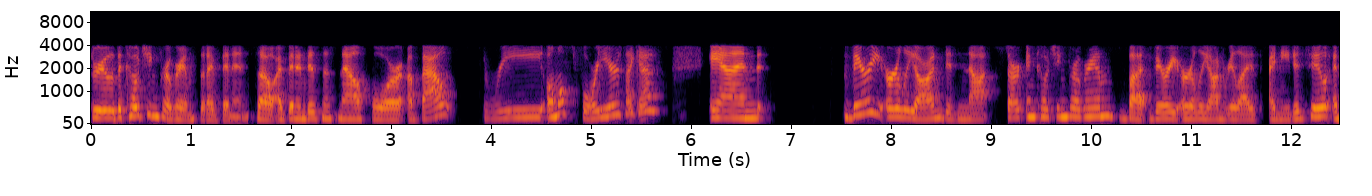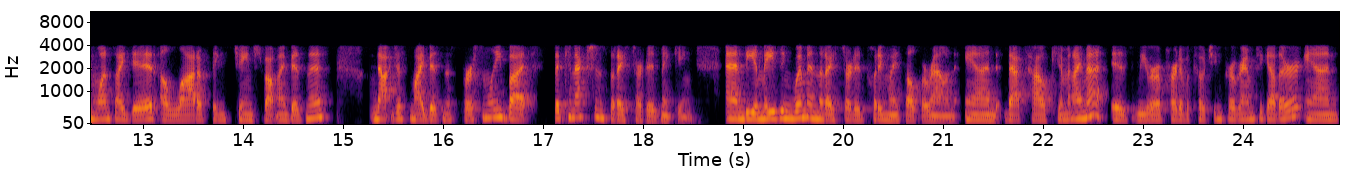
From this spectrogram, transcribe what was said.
through the coaching programs that I've been in. So, I've been in business now for about three, almost four years, I guess. And very early on did not start in coaching programs, but very early on realized I needed to. And once I did, a lot of things changed about my business, not just my business personally, but the connections that I started making and the amazing women that I started putting myself around. And that's how Kim and I met is we were a part of a coaching program together and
